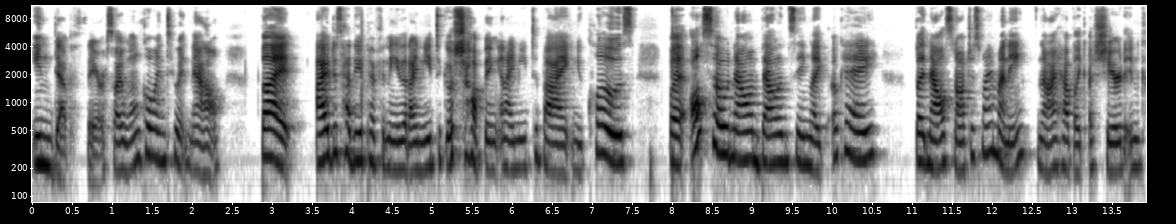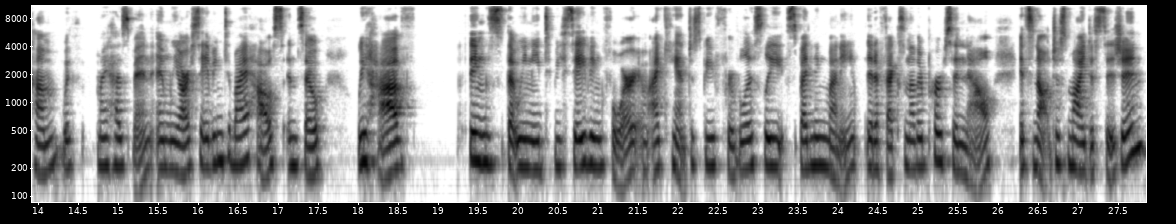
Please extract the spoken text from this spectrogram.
in depth there. So I won't go into it now. But I just had the epiphany that I need to go shopping and I need to buy new clothes. But also now I'm balancing, like, okay, but now it's not just my money. Now I have like a shared income with my husband, and we are saving to buy a house. And so we have things that we need to be saving for. And I can't just be frivolously spending money. It affects another person now. It's not just my decision.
